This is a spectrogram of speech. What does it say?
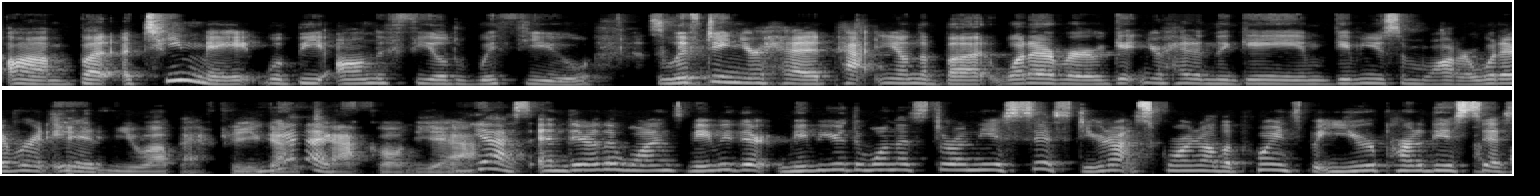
Um, but a teammate will be on the field with you, That's lifting good. your head, patting you on the butt, whatever, getting your head in the game, giving you some water, whatever it Picking is. you up after you got yes. tackled. Yeah. Yes. And they're the ones, maybe they're, maybe you're the one that's throwing the assist. You're not scoring all the points, but you're part of the assist.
